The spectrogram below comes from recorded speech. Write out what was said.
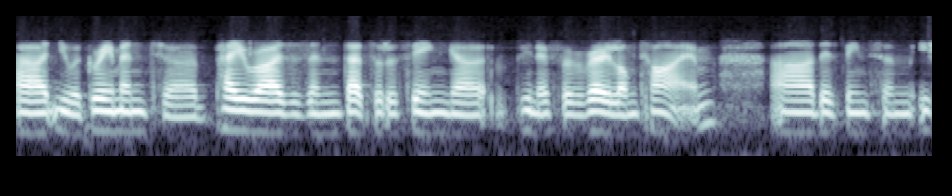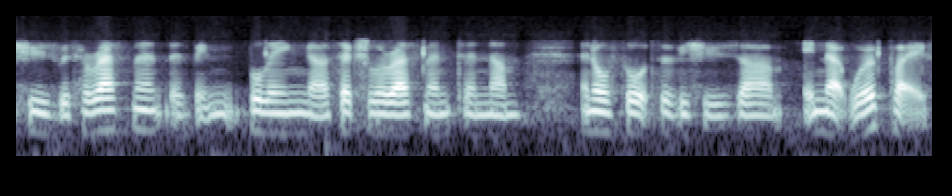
uh, new agreement, uh, pay rises, and that sort of thing, uh, you know, for a very long time. Uh, there's been some issues with harassment. There's been bullying, sexual harassment, and um, and all sorts of issues um, in that workplace.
